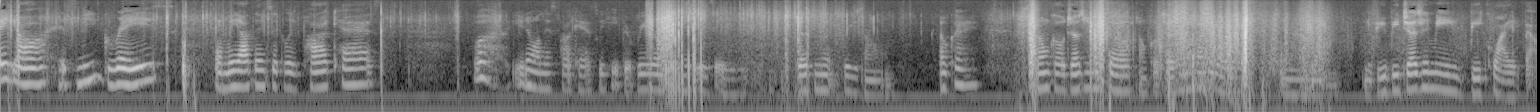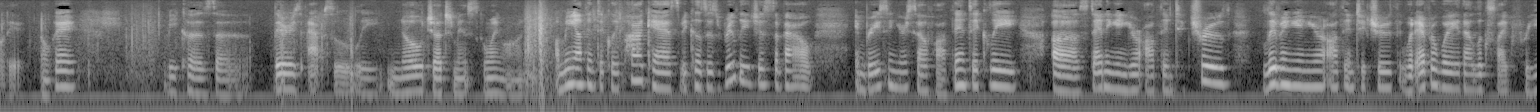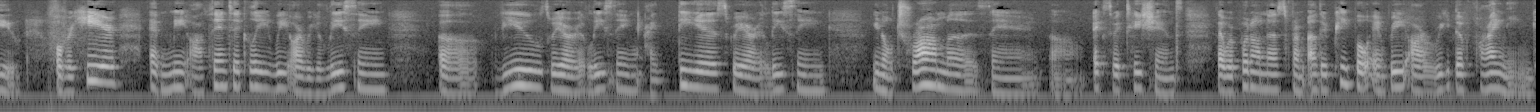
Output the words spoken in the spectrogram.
Hey y'all, it's me, Grace, from Me Authentically Podcast. Well, you know, on this podcast, we keep it real and it is a judgment free zone. Okay? So don't go judging yourself, don't go judging nobody else. And if you be judging me, be quiet about it. Okay? Because, uh, there is absolutely no judgments going on on Me Authentically podcast because it's really just about embracing yourself authentically, uh, standing in your authentic truth, living in your authentic truth, whatever way that looks like for you. Over here at Me Authentically, we are releasing uh, views, we are releasing ideas, we are releasing you know, traumas and um, expectations that were put on us from other people, and we are redefining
